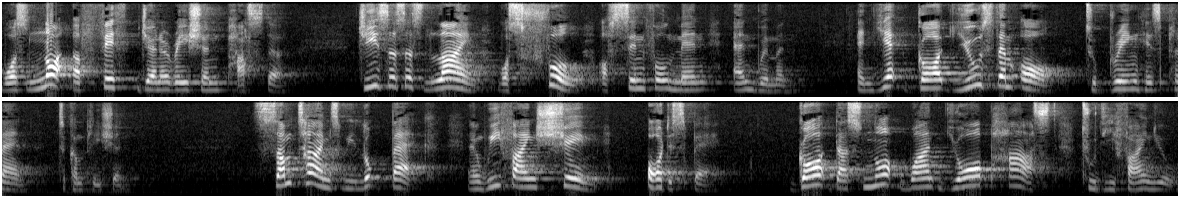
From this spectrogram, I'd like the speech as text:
was not a fifth generation pastor. Jesus' line was full of sinful men and women, and yet God used them all to bring his plan to completion. Sometimes we look back and we find shame or despair. God does not want your past to define you.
